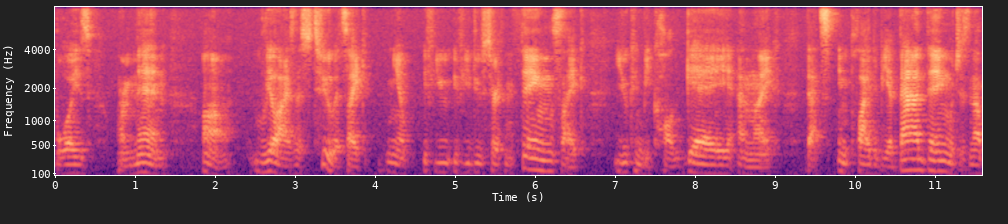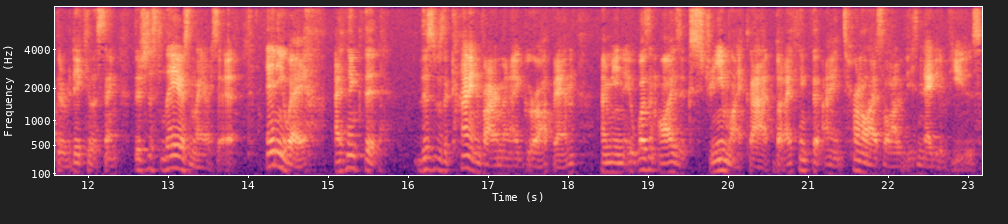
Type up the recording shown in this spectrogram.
boys or men uh, realize this too. It's like, you know, if you, if you do certain things, like, you can be called gay, and like, that's implied to be a bad thing, which is another ridiculous thing. There's just layers and layers of it. Anyway, I think that this was the kind of environment I grew up in. I mean, it wasn't always extreme like that, but I think that I internalized a lot of these negative views.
